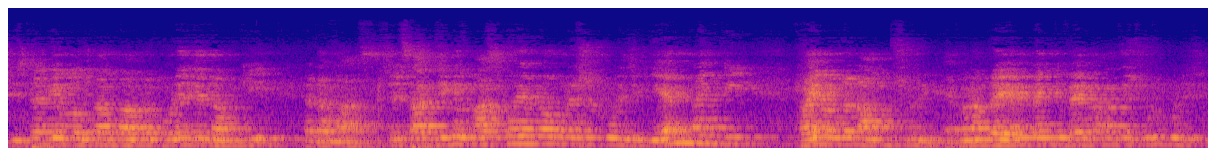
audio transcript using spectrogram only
সিস্টারকে বলতাম বা আমরা পড়ে যেতাম কি, একটা মাস সেই সার্জিক্যাল মাস পরে আমরা অপারেশন করেছি। এন নাইনটি ফাইভ আমরা নাম শুনি এখন আমরা এন নাইনটি ফাইভ বানাতে শুরু করেছি।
